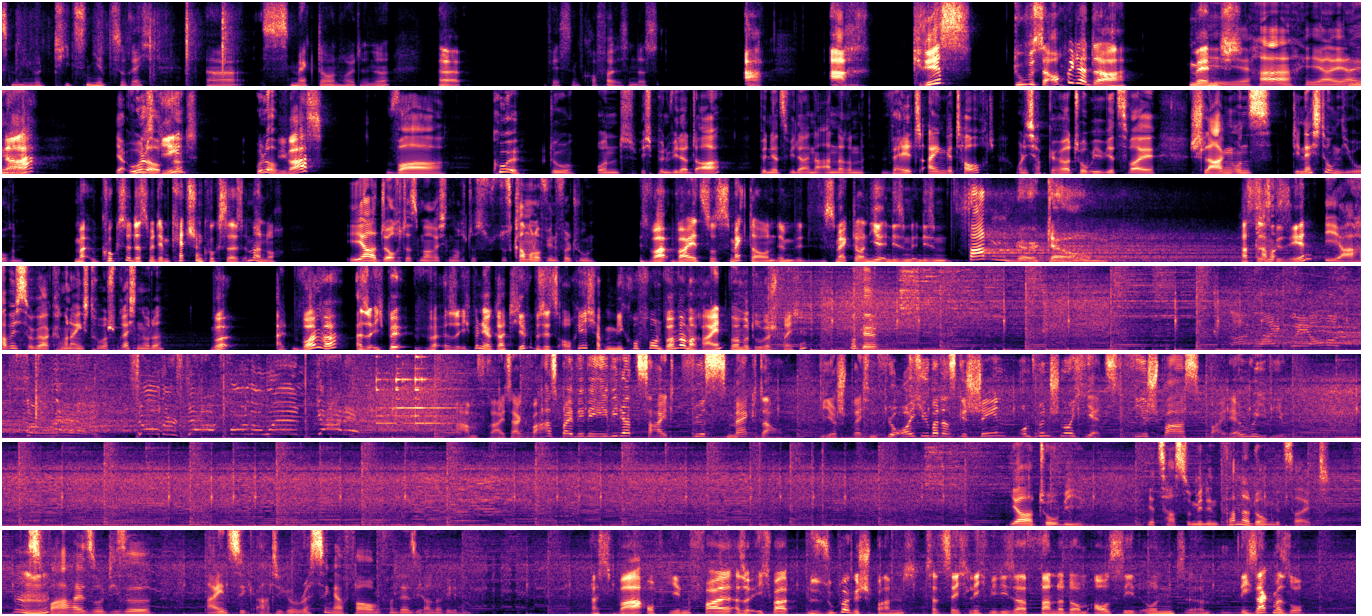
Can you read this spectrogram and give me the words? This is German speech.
erstmal die Notizen hier zurecht. Äh, Smackdown heute, ne? Äh, wer ist im Koffer? Ist denn das? Ah, ach, Chris, du bist ja auch wieder da. Mensch. Ja, ja, ja, Na? ja. Ja, Urlaub, Was ne? geht? Urlaub Wie war's? war cool, du. Und ich bin wieder da. Bin jetzt wieder in einer anderen Welt eingetaucht. Und ich habe gehört, Tobi, wir zwei schlagen uns die Nächte um die Ohren. Guckst du das mit dem Catchen? Guckst du das immer noch? Ja, doch, das mache ich noch. Das, das kann man auf jeden Fall tun. Es war, war jetzt so Smackdown, im, Smackdown hier in diesem, in diesem Thunderdome. Hast du Kann das man- gesehen? Ja, habe ich sogar. Kann man eigentlich drüber sprechen, oder? Wo, wollen wir? Also ich bin, also ich bin ja gerade hier, du bist jetzt auch hier, ich habe ein Mikrofon. Wollen wir mal rein? Wollen wir drüber sprechen? Okay. Freitag war es bei WWE wieder Zeit für SmackDown. Wir sprechen für euch über das Geschehen und wünschen euch jetzt viel Spaß bei der Review. Ja, Tobi. Jetzt hast du mir den Thunderdome gezeigt. Es Mhm. war also diese einzigartige Wrestling-Erfahrung, von der sie alle reden. Es war auf jeden Fall, also ich war super gespannt tatsächlich, wie dieser Thunderdome aussieht und ähm, ich sag mal so,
